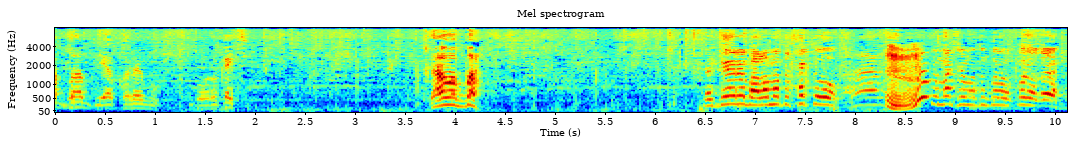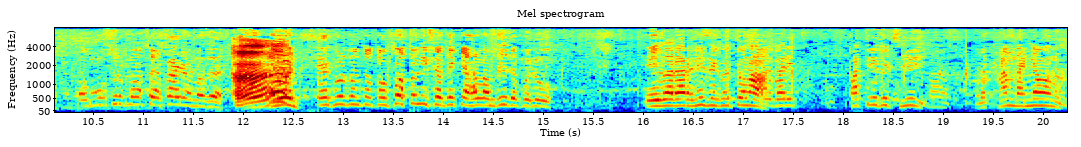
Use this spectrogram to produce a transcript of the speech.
আব্বা বিয়া করাইবো। বড় কাইছি যাও আব্বা। গেরে ভালো মতো থাকতো মানুষের মতন করো করো যায় মুসুর মাছে পাইরো না যায় এই পর্যন্ত তো পঁয়তাল্লিশটা দেখে হারলাম রিজে কইলু এইবার আর রিজে করতো না। এবারে পাত্রী দেখছি। ওরা খান ধান্য মানুষ।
